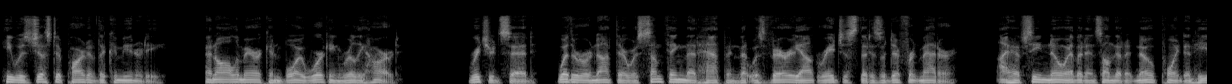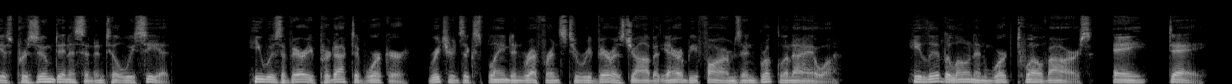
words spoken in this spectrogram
he was just a part of the community. An all-American boy working really hard. Richard said, whether or not there was something that happened that was very outrageous that is a different matter. I have seen no evidence on that at no point and he is presumed innocent until we see it. He was a very productive worker, Richards explained in reference to Rivera's job at Yarrabee Farms in Brooklyn, Iowa. He lived alone and worked 12 hours, a day,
